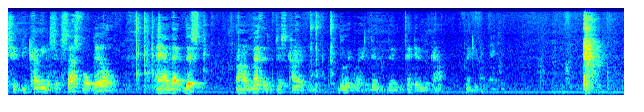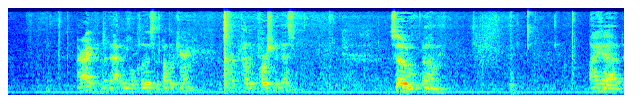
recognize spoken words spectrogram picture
to becoming a successful bill. And that this uh, method just kind of blew it away, didn't, didn't take it into account. Thank you. Thank you. All right, with that, we will close the public hearing, public portion of this. So, um, I had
